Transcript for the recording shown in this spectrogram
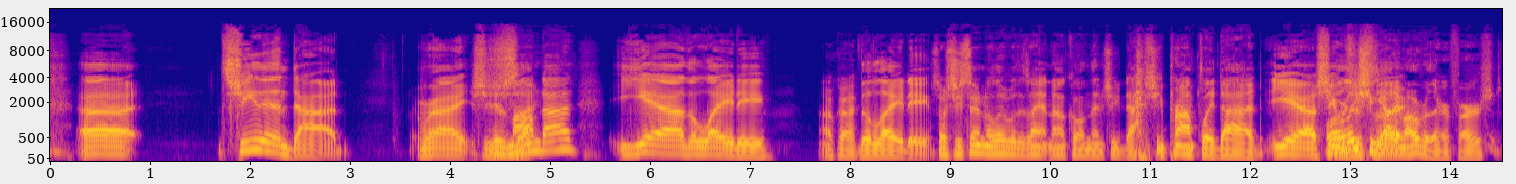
uh, she then died. Right? She's His mom like- died? Yeah, the lady. Okay. The lady. So she him to live with his aunt and uncle, and then she died. She promptly died. Yeah, she well, was at least she got like- him over there first.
